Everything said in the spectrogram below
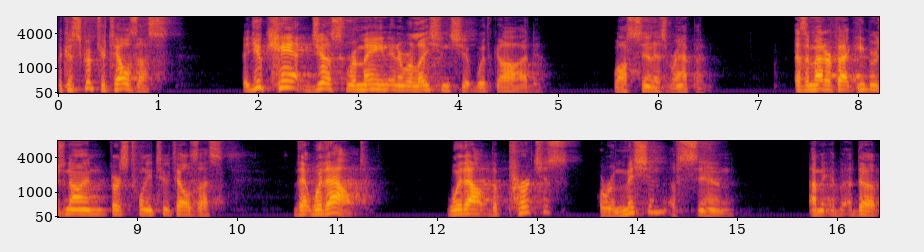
Because scripture tells us that you can't just remain in a relationship with God while sin is rampant. As a matter of fact, Hebrews 9, verse 22 tells us that without Without the purchase or remission of sin, I mean, the,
